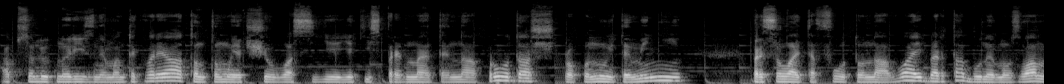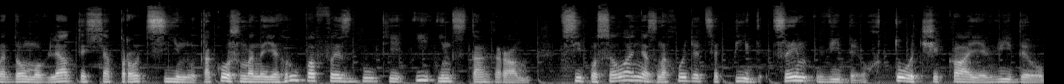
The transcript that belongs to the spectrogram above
абсолютно різним антикваріатом, тому якщо у вас є якісь предмети на продаж, пропонуйте мені, присилайте фото на Viber та будемо з вами домовлятися про ціну. Також в мене є група в Фейсбуці і Інстаграм. Всі посилання знаходяться під цим відео. Хто чекає відео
